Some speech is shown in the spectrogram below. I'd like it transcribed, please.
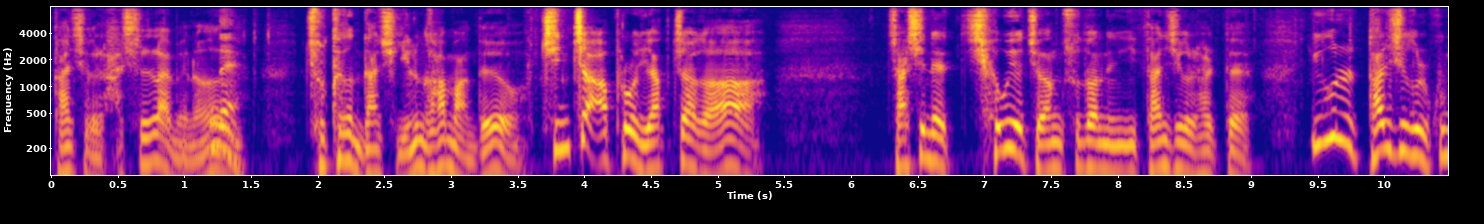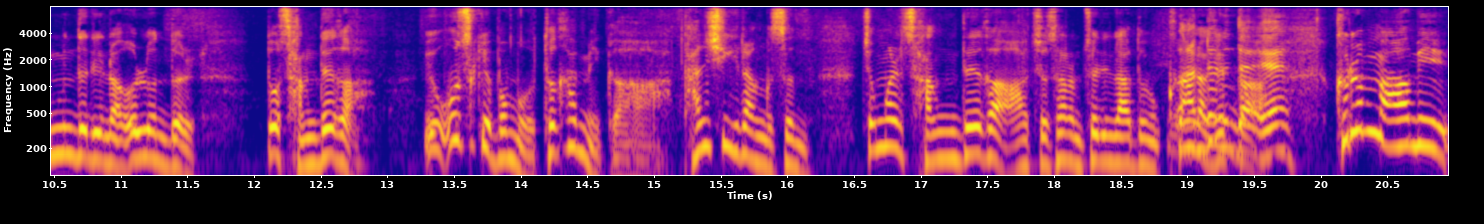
단식을 하시려면은 네. 출퇴근 단식 이런 거 하면 안 돼요. 진짜 앞으로 약자가 자신의 최후의 저항 수단인 이 단식을 할 때 이걸 단식을 국민들이나 언론들 또 상대가 이거 우습게 보면 어떡합니까? 단식이란 것은 정말 상대가 아, 저 사람 저리 놔두면 큰일 나겠다. 예. 그런 마음이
